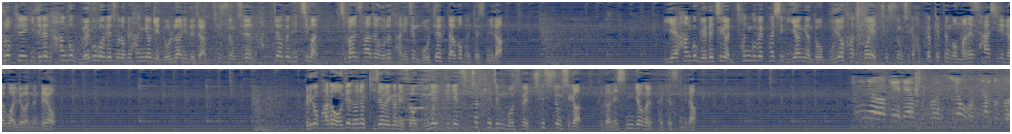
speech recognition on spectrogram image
프로필에 기재된 한국 외국어대 졸업의 학력이 논란이 되자 최수종 씨는 합격은 했지만 집안 사정으로 다니진 못했다고 밝혔습니다. 이에 한국 외대 측은 1982학년도 무역학과에 최수종 씨가 합격했던 것만은 사실이라고 알려왔는데요. 그리고 바로 어제 저녁 기자회견에서 눈에 띄게 수척해진 모습의 최수종 씨가 그간의 심경을 밝혔습니다. 학력에 대한 부분, 수용 못한 부분,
